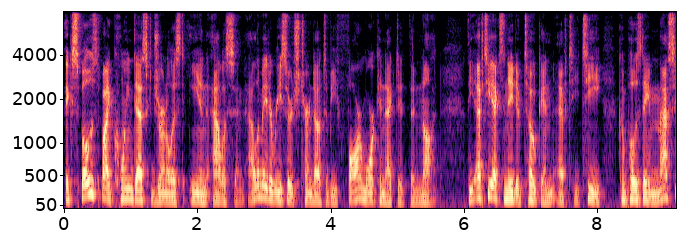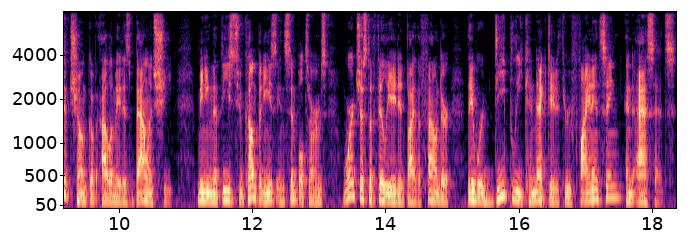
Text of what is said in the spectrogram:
Exposed by Coindesk journalist Ian Allison, Alameda Research turned out to be far more connected than not. The FTX native token, FTT, composed a massive chunk of Alameda's balance sheet, meaning that these two companies, in simple terms, weren't just affiliated by the founder, they were deeply connected through financing and assets.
